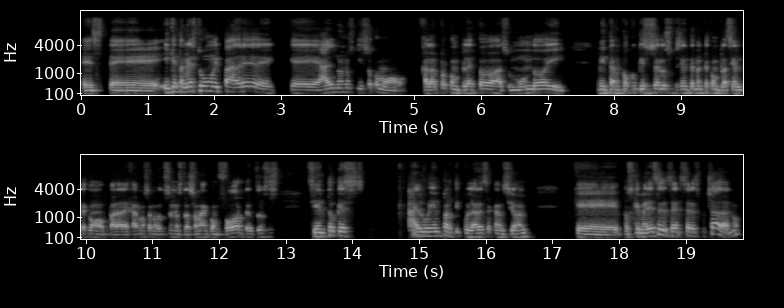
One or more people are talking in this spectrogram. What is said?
este, y que también estuvo muy padre de que Al no nos quiso como jalar por completo a su mundo y ni tampoco quiso ser lo suficientemente complaciente como para dejarnos a nosotros en nuestra zona de confort. Entonces, siento que es algo bien particular esa canción que pues que merece ser, ser escuchada, ¿no?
